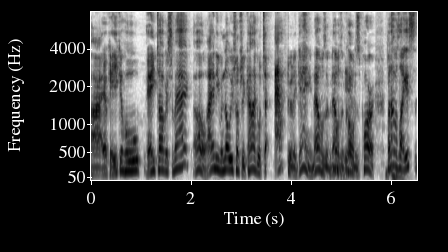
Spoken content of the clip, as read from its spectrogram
All right, okay, he can hoop. And he talking smack. Oh, I didn't even know he's from Chicago to after the game. That was that was the coldest part. But I was like, it's I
